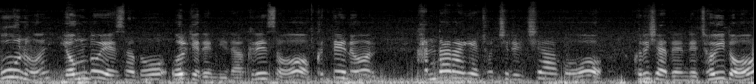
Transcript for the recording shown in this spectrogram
무는 영도에서도 얼게 됩니다. 그래서 그때는 간단하게 조치를 취하고 그러셔야 되는데 저희도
